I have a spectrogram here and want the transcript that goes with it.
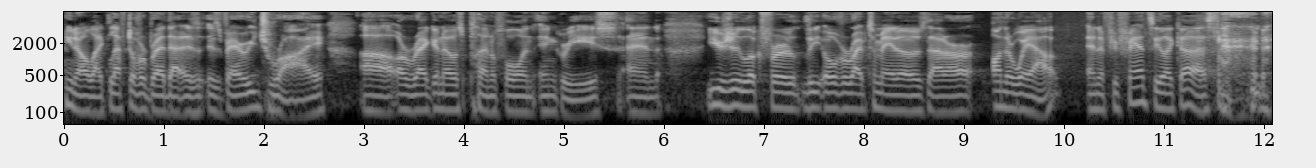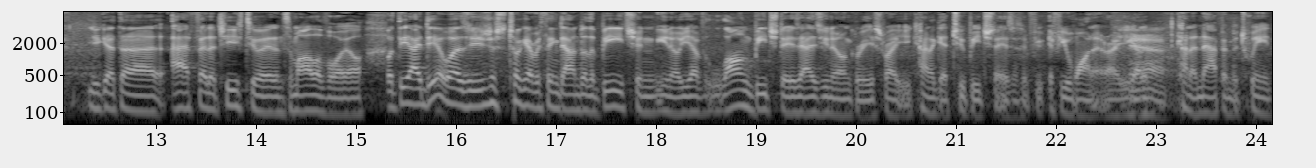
You know, like leftover bread that is, is very dry. Uh, oregano is plentiful in, in Greece, and usually look for the overripe tomatoes that are on their way out. And if you're fancy like us, you, you get to add feta cheese to it and some olive oil. But the idea was you just took everything down to the beach, and you know you have long beach days, as you know in Greece, right? You kind of get two beach days if you if you want it, right? You got to kind of nap in between.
